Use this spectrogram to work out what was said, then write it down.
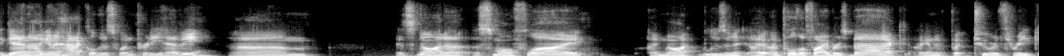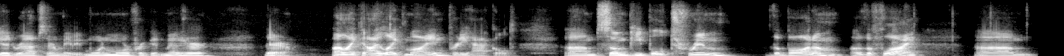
Again, I'm gonna hackle this one pretty heavy. Um, it's not a, a small fly. I'm not losing it. I, I, pull the fibers back. I'm gonna put two or three good wraps there, maybe one more for good measure. There. I like I like mine pretty hackled. Um, some people trim the bottom of the fly. Um,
